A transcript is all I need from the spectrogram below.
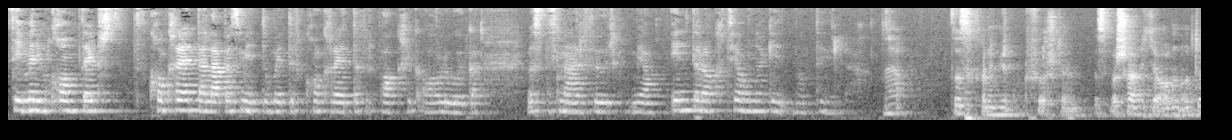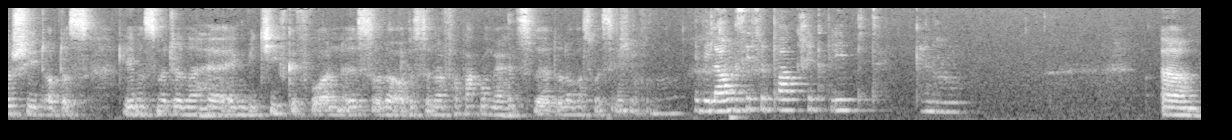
sind wir im Kontext des konkreten Lebensmittels mit der konkreten Verpackung anschauen, was das dann für ja, Interaktionen gibt natürlich. Ja, das kann ich mir gut vorstellen. Es ist wahrscheinlich auch ein Unterschied, ob das Lebensmittel nachher irgendwie tiefgefroren ist oder ob es in der Verpackung erhitzt wird oder was weiß ich auch immer. Wie lange sie Verpackung bleibt. Genau. Ähm,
